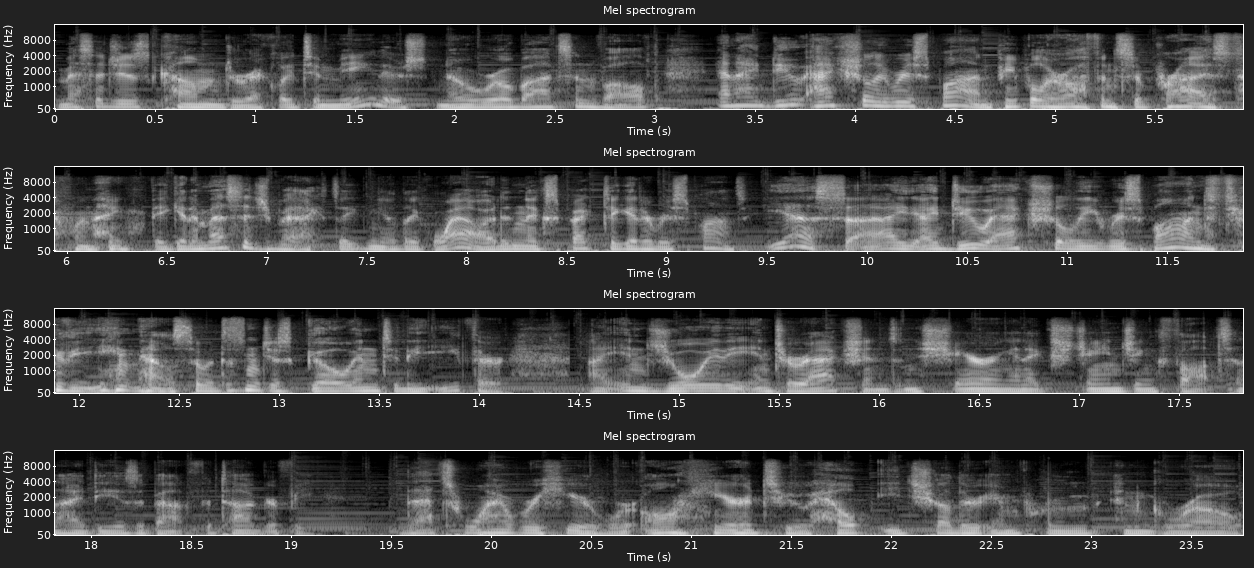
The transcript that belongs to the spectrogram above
Messages come directly to me. There's no robots involved, and I do actually respond. People are often surprised when I, they get a message back. Like, you know, like, wow, I didn't expect to get a response. Yes, I, I do actually respond to the email, so it doesn't just go into the ether. I enjoy the interactions and sharing and exchanging thoughts and ideas about photography. That's why we're here. We're all here to help each other improve and grow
